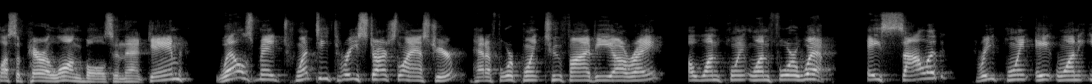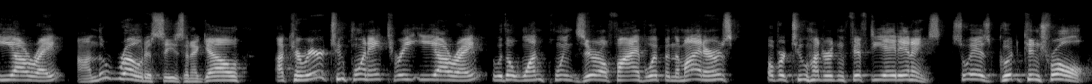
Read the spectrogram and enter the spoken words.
plus a pair of long balls in that game. Wells made 23 starts last year, had a 4.25 ERA, a 1.14 whip, a solid 3.81 ERA on the road a season ago, a career 2.83 ERA with a 1.05 whip in the minors over 258 innings. So he has good control.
